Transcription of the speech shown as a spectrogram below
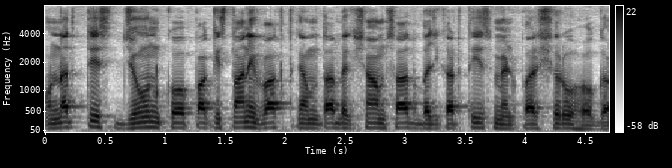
انتیس جون کو پاکستانی وقت کے مطابق شام سات بج کر تیس منٹ پر شروع ہوگا۔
